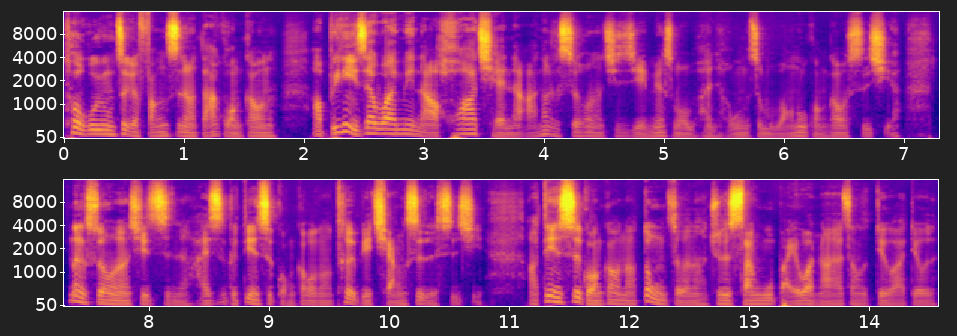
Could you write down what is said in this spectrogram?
透过用这个方式呢打广告呢，啊，比你在外面啊花钱啊，那个时候呢，其实也没有什么很红什么网络广告时期啊，那个时候呢，其实呢还是个电视广告呢特别强势的时期。啊，电视广告呢动辄呢就是三五百万啊这样子丢啊丢的，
